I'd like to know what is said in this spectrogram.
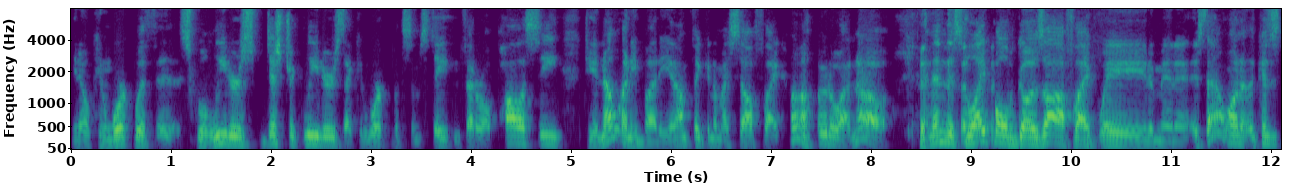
you know can work with uh, school leaders, district leaders, that can work with some state and federal policy. Do you know anybody?" And I'm thinking to myself, like, "Huh, who do I know?" And then this light bulb goes off, like, wait a minute, is that one of because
